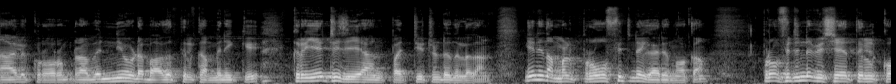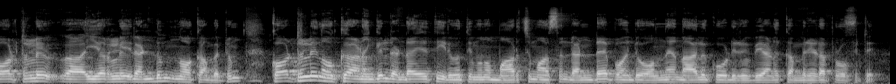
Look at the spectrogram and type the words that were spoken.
നാല് ക്രോറും റവന്യൂയുടെ ഭാഗത്തിൽ കമ്പനിക്ക് ക്രിയേറ്റ് ചെയ്യാൻ പറ്റിയിട്ടുണ്ട് എന്നുള്ളതാണ്. ഇനി നമ്മൾ പ്രോഫിറ്റിന്റെ കാര്യം നോക്കാം. പ്രോഫിറ്റിന്റെ വിഷയത്തിൽ ക്വാർട്ടർലി ഇയർലി രണ്ടും നോക്കാൻ പറ്റും. ക്വാർട്ടർലി നോക്കുകയാണെങ്കിൽ രണ്ടായിരത്തി ഇരുപത്തി മൂന്ന് മാർച്ച് മാസം രണ്ട് പോയിന്റ് ഒന്ന് നാല് കോടി രൂപയാണ് കമ്പനിയുടെ പ്രോഫിറ്റ്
